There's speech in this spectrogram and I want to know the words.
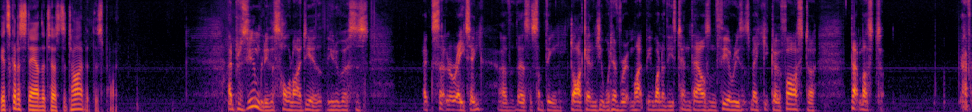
it's going to stand the test of time at this point. And presumably this whole idea that the universe is accelerating, uh, that there's something dark energy, whatever it might be, one of these 10,000 theories that's making it go faster, that must have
